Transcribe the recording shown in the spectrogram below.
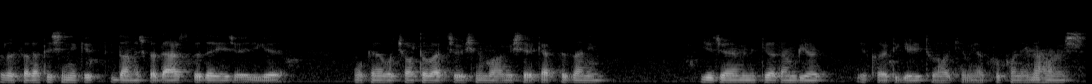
رسالتش اینه که تو دانشگاه درس بده یه جای دیگه ممکنه با چهار تا بچه بشین با همی شرکت بزنیم. یه جای اینه که آدم بیاد یه کار دیگه تو حاکمیت بکنه نه همش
